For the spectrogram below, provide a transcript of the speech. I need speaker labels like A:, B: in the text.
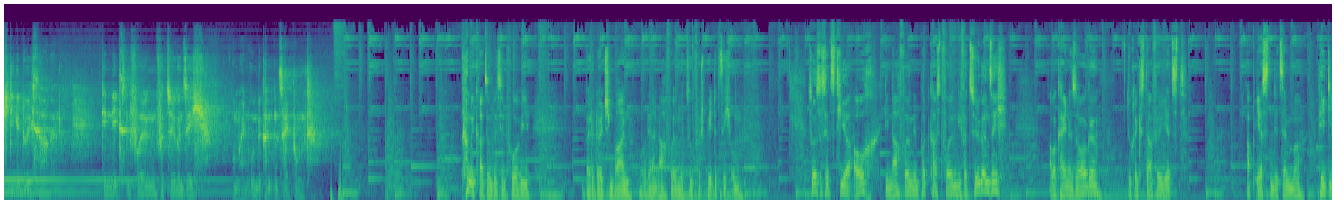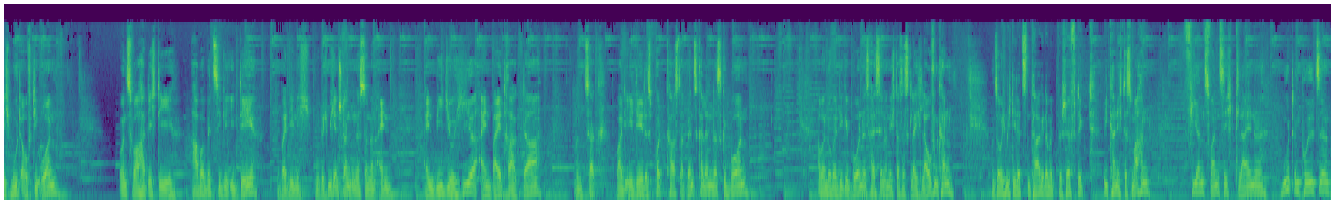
A: Wichtige Durchsage. Die nächsten Folgen verzögern sich um einen unbekannten Zeitpunkt.
B: Komme mir gerade so ein bisschen vor wie bei der Deutschen Bahn, wo der nachfolgende Zug verspätet sich um. So ist es jetzt hier auch. Die nachfolgenden Podcast-Folgen, die verzögern sich. Aber keine Sorge, du kriegst dafür jetzt ab 1. Dezember täglich Mut auf die Ohren. Und zwar hatte ich die aberwitzige Idee, wobei die nicht nur durch mich entstanden ist, sondern ein, ein Video hier, ein Beitrag da. Und zack, war die Idee des Podcast Adventskalenders geboren. Aber nur weil die geboren ist, heißt ja noch nicht, dass es gleich laufen kann. Und so habe ich mich die letzten Tage damit beschäftigt, wie kann ich das machen? 24 kleine Mutimpulse,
